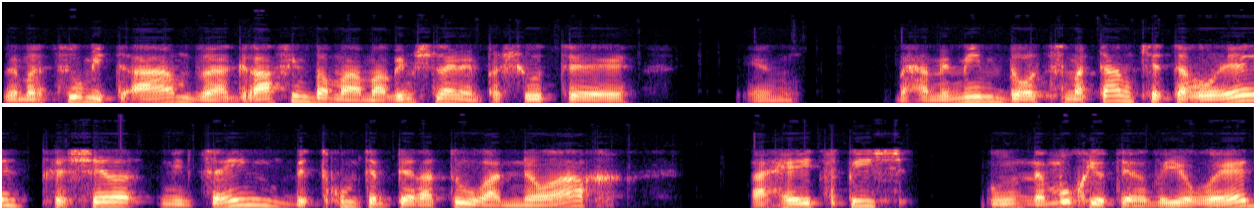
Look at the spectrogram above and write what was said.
ומצאו מתאם, והגרפים במאמרים שלהם הם פשוט אה, הם מהממים בעוצמתם, כי אתה רואה, כאשר נמצאים בתחום טמפרטורה נוח, ה-hate speech הוא נמוך יותר ויורד,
